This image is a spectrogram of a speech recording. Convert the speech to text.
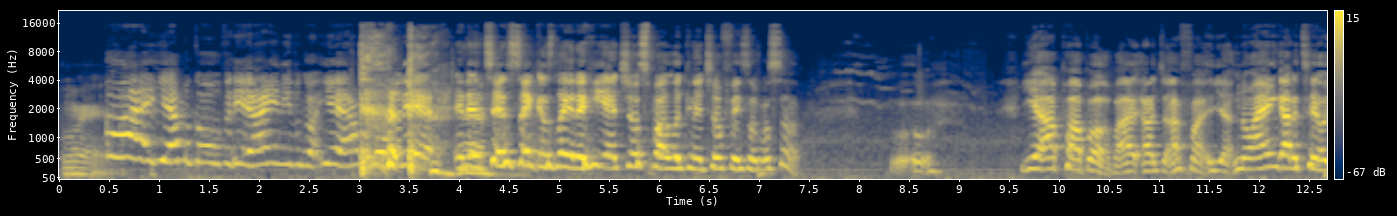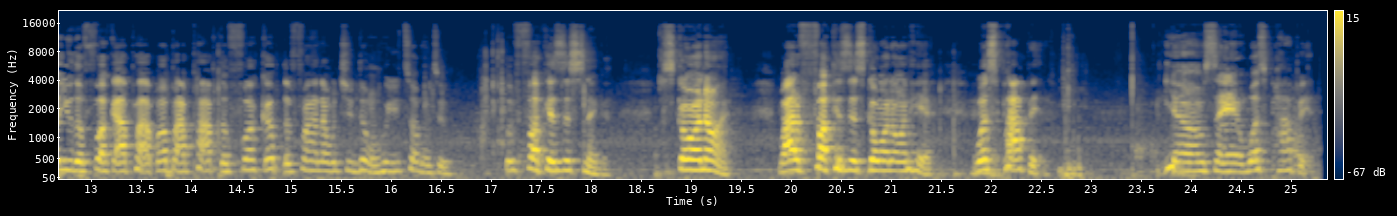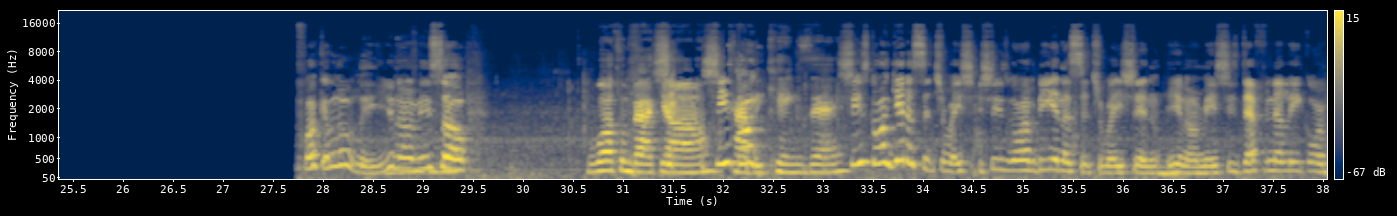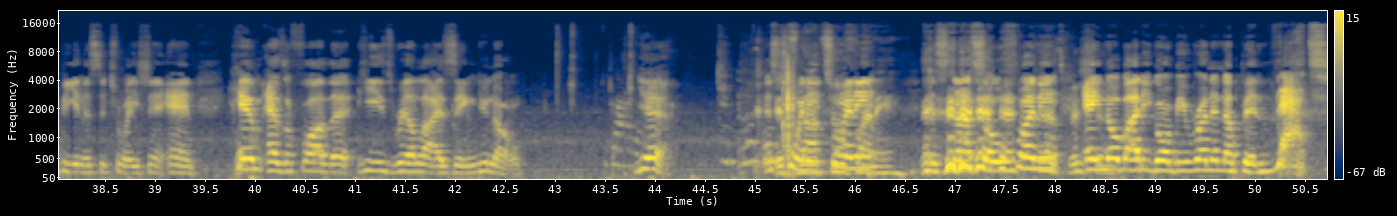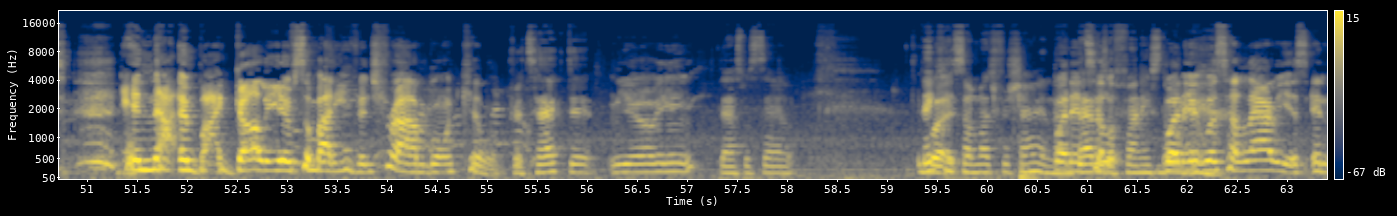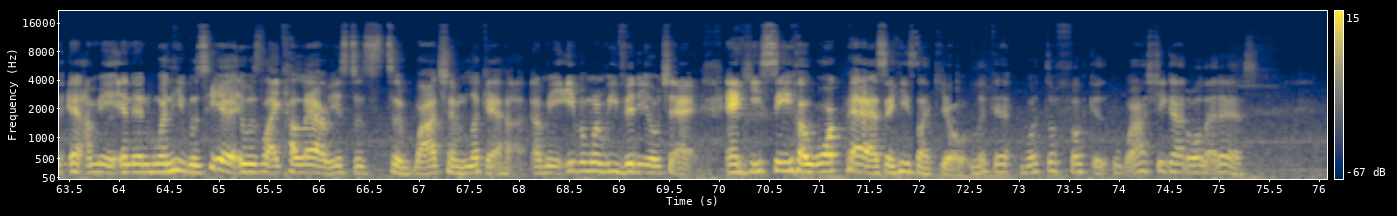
word. Or- Oh, all right, yeah, I'm gonna go over there. I ain't even go. Yeah, I'm gonna go over there. And then ten seconds later, he at your spot, looking at your face, like, "What's up?" Uh, Yeah, I pop up. I, I, I find. Yeah, no, I ain't gotta tell you the fuck I pop up. I pop the fuck up to find out what you're doing. Who you talking to? Who the fuck is this nigga? What's going on? Why the fuck is this going on here? What's popping? You know what I'm saying? What's popping? Fucking lutely. You know what I mean? So Welcome back, y'all. she's Happy going- King's Day. she's gonna get a situation. She's gonna be in a situation. You know what I mean? She's definitely gonna be in a situation. And him as a father, he's realizing, you know, yeah, it's, It's twenty not so. It's not so funny. Ain't sure. nobody gonna be running up in that. And not and by golly, if somebody even try, I'm gonna kill him. Protect it. You know what I mean? That's what's up. Thank But- you so much for sharing that. But it's that is a funny story. But it was hilarious, and, and I mean, and then when he was here, it was like hilarious to to watch him look at her. I mean, even when we video chat and he see her walk past, and he's like, "Yo, look at what the fuck is why she got all that ass."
